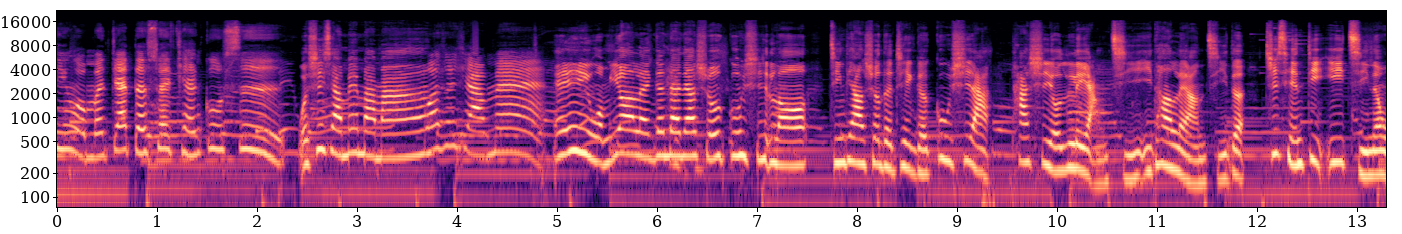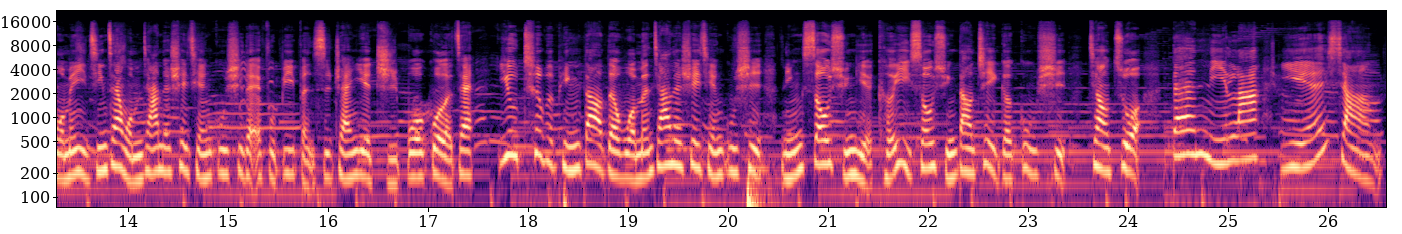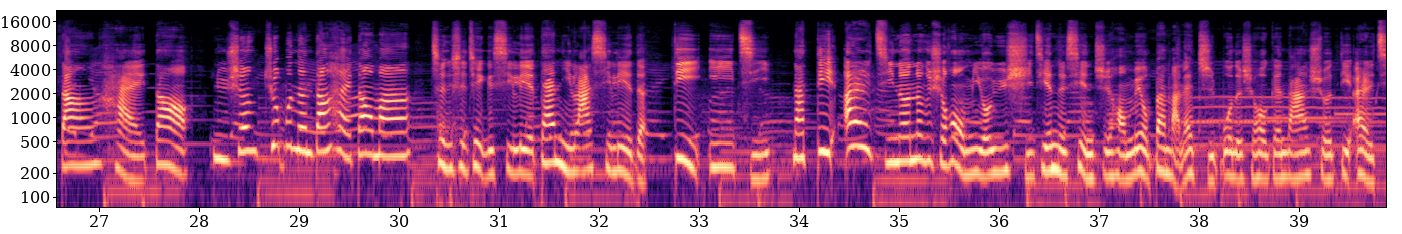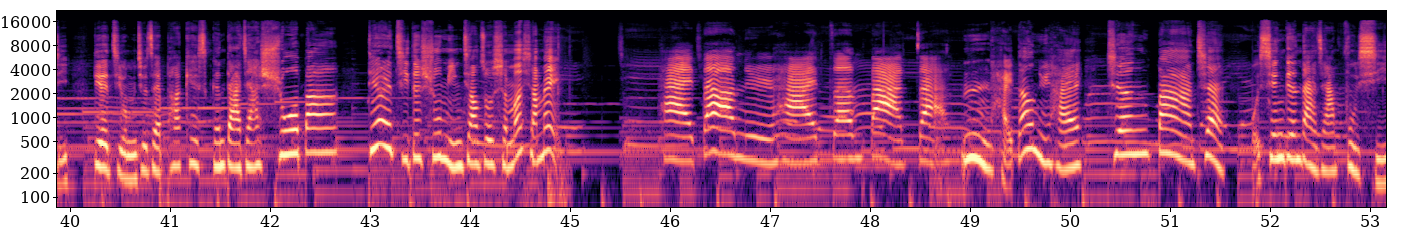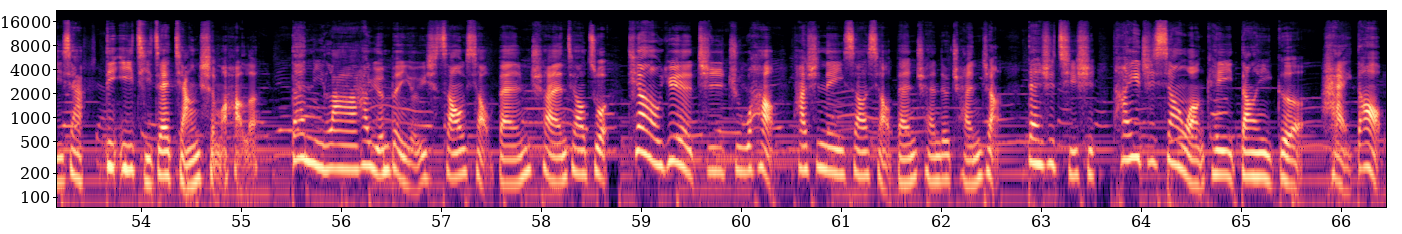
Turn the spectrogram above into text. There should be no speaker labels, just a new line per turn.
我们家的睡前故事。
我是小妹妈妈，
我是小妹。
哎，我们又要来跟大家说故事喽。今天要说的这个故事啊，它是有两集，一套两集的。之前第一集呢，我们已经在我们家的睡前故事的 FB 粉丝专业直播过了，在 YouTube 频道的我们家的睡前故事，您搜寻也可以搜寻到这个故事，叫做《丹尼拉也想当海盗》。女生就不能当海盗吗？这是这个系列丹尼拉系列的第一集。那第二集呢？那个时候我们由于时间的限制哈，没有办法在直播的时候跟大家说第二集。第二集我们就在 Podcast 跟大家说吧。第二集的书名叫做什么？小妹，
海盗女孩争霸战。
嗯，海盗女孩争霸战。我先跟大家复习一下第一集在讲什么好了。丹尼拉，他原本有一艘小帆船，叫做跳跃蜘蛛号，他是那一艘小帆船的船长。但是其实他一直向往可以当一个海盗，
